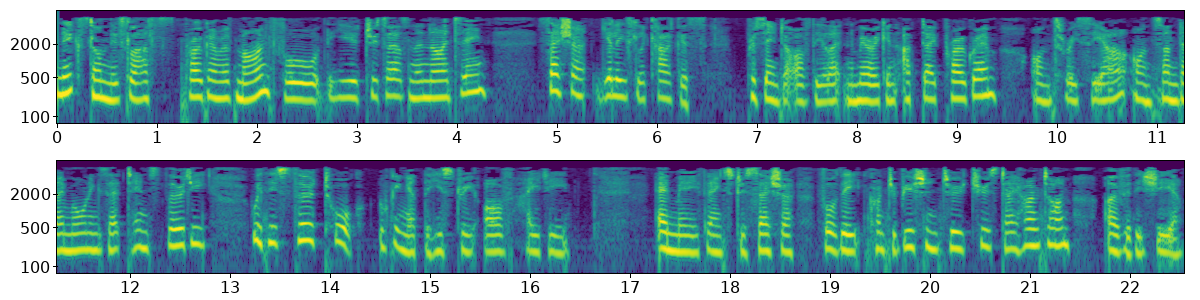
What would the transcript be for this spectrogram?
Next on this last program of mine for the year 2019, Sasha Gillies Lakakis, presenter of the Latin American Update program on 3CR on Sunday mornings at 10.30 with his third talk looking at the history of Haiti and many thanks to Sasha for the contribution to Tuesday Home Time over this year.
